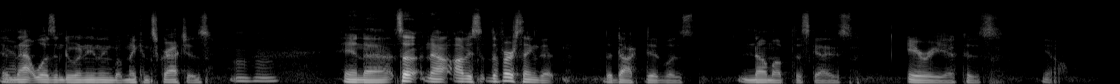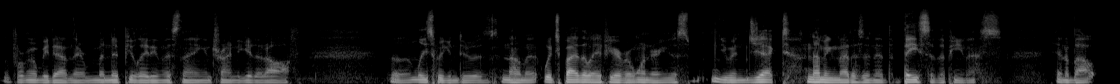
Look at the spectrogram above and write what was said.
and Yeah. that wasn't doing anything but making scratches Mm-hmm. And uh, so now, obviously, the first thing that the doc did was numb up this guy's area because, you know, if we're going to be down there manipulating this thing and trying to get it off, the least we can do is numb it. Which, by the way, if you're ever wondering, this you inject numbing medicine at the base of the penis in about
